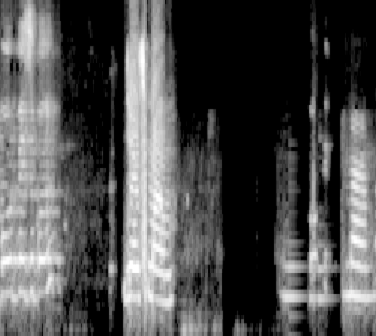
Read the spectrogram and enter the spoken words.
Board visible? Yes, ma'am. Okay. Ma'am.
